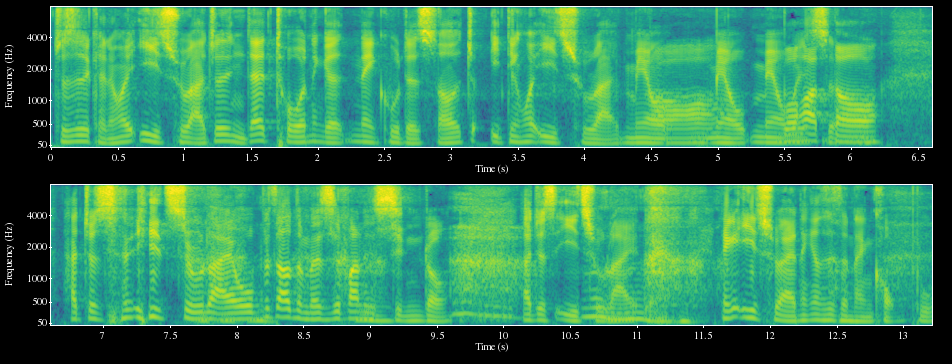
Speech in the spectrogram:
就是可能会溢出来，就是你在脱那个内裤的时候，就一定会溢出来，没有、哦、没有没有为什么，它就是溢出来，我不知道怎么是帮你形容，它就是溢出来的，那个溢出来那个是真的很恐怖。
